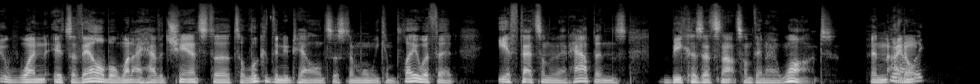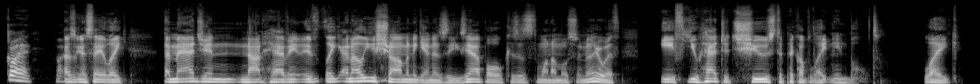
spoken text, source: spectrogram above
when it's available, when I have a chance to to look at the new talent system, when we can play with it, if that's something that happens, because that's not something I want. And Yeah, I don't like- go ahead. Go I was gonna say like imagine not having if like and I'll use shaman again as the example because it's the one I'm most familiar with. If you had to choose to pick up lightning bolt, like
